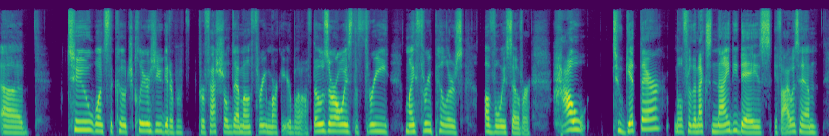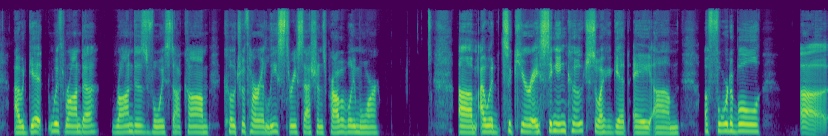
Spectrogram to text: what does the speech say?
Uh, Two, once the coach clears you, get a pro- professional demo. Three, market your butt off. Those are always the three, my three pillars of voiceover. How to get there? Well, for the next 90 days, if I was him, I would get with Rhonda, rhondasvoice.com, coach with her at least three sessions, probably more. Um, I would secure a singing coach so I could get a um, affordable uh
